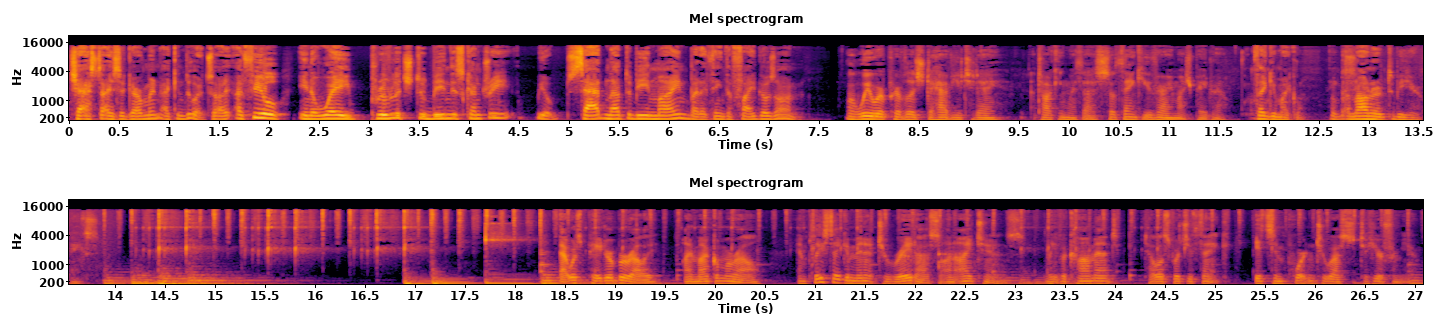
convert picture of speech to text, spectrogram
chastise the government, I can do it. So I, I, feel, in a way, privileged to be in this country. You know, sad not to be in mine, but I think the fight goes on. Well, we were privileged to have you today talking with us. So thank you very much, Pedro. Thank you, Michael. Thanks. I'm honored to be here. Thanks. That was Pedro Burelli. I'm Michael Morell. And please take a minute to rate us on iTunes. Leave a comment, tell us what you think. It's important to us to hear from you.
